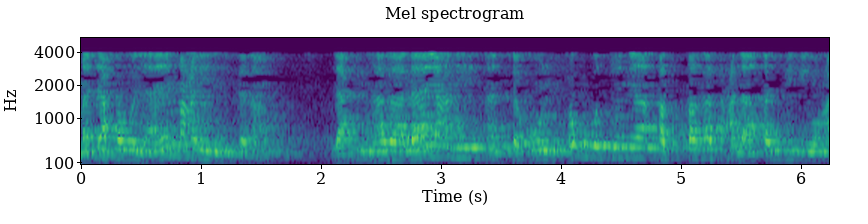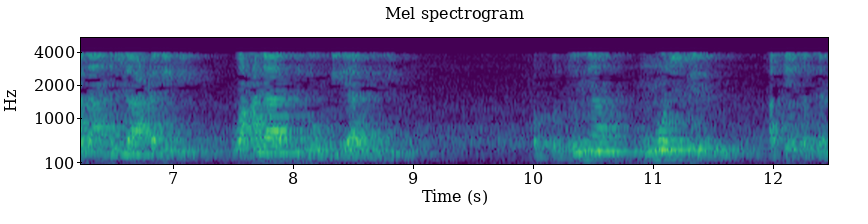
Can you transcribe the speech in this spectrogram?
مدحه الأئمة عليهم السلام. لكن هذا لا يعني أن تكون حب الدنيا قد طغت على قلبه وعلى مشاعره وعلى سلوكياته. حب الدنيا مشكل حقيقة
